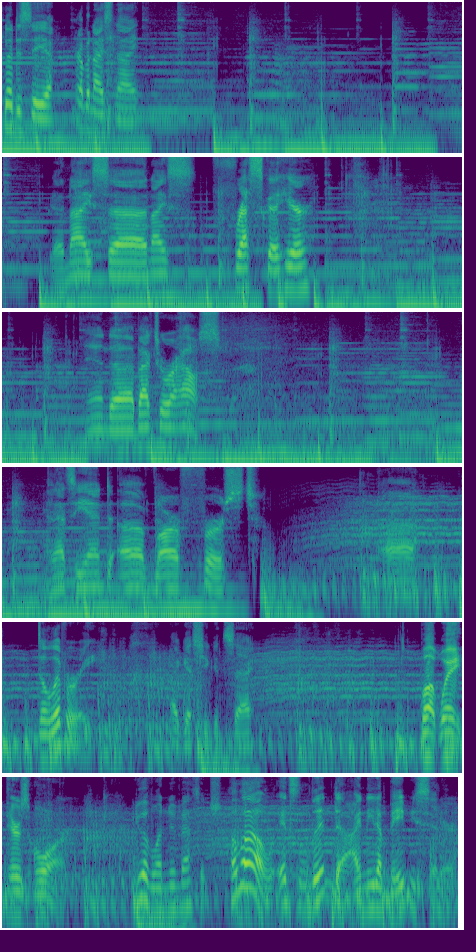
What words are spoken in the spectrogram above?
Good to see you. Have a nice night. Got a nice, uh, nice fresca here. And uh, back to our house. And that's the end of our first uh, delivery, I guess you could say. But wait, there's more. You have one new message. Hello, it's Linda. I need a babysitter.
